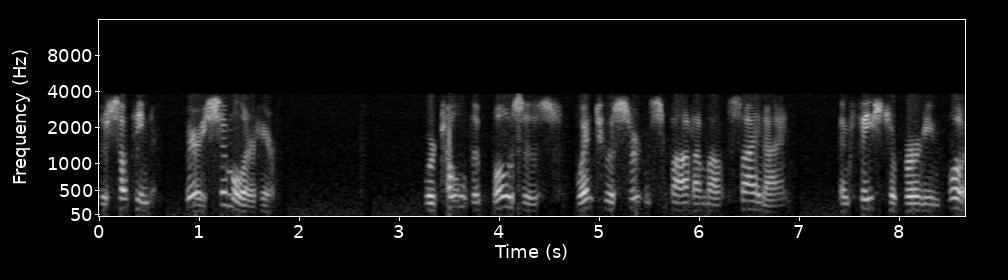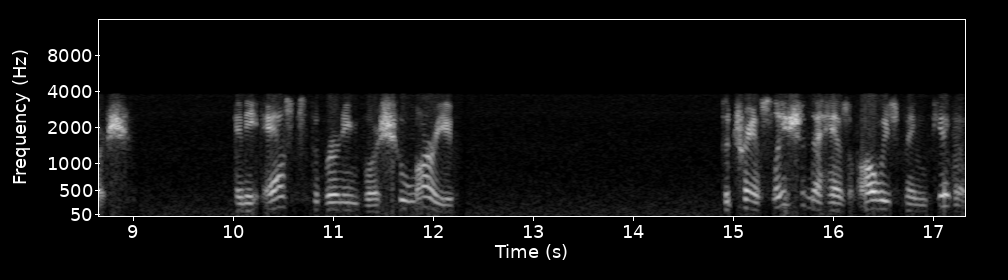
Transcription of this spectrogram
there's something very similar here. We're told that Moses went to a certain spot on Mount Sinai and faced a burning bush. And he asked the burning bush, Who are you? The translation that has always been given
